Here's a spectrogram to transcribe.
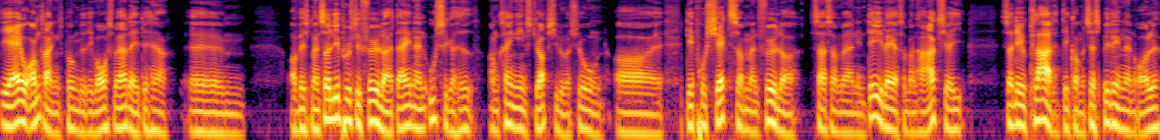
det er jo omdrejningspunktet i vores hverdag, det her. Øh, og hvis man så lige pludselig føler, at der er en eller anden usikkerhed omkring ens jobsituation, og øh, det projekt, som man føler sig som værende en del af, og som man har aktier i, så er det jo klart, at det kommer til at spille en eller anden rolle.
